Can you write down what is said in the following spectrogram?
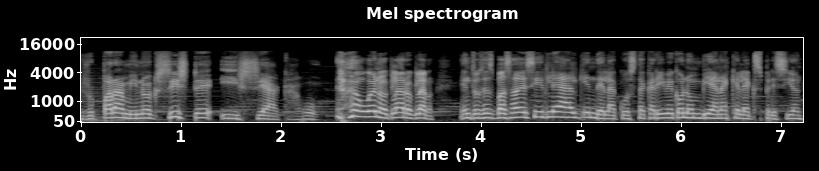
Eso para mí no existe y se acabó. bueno, claro, claro. Entonces vas a decirle a alguien de la costa caribe colombiana que la expresión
